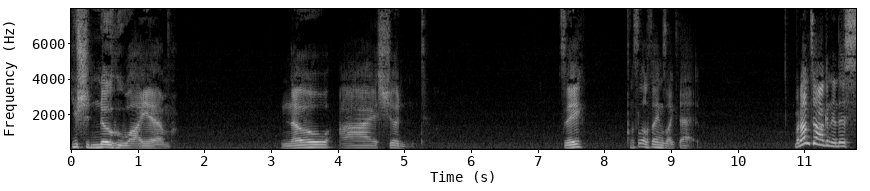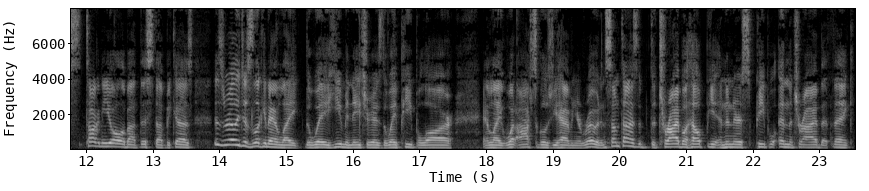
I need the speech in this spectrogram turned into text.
you should know who I am. No, I shouldn't. See? It's little things like that. But I'm talking to this talking to you all about this stuff because this is really just looking at like the way human nature is, the way people are, and like what obstacles you have in your road. And sometimes the, the tribe will help you, and then there's people in the tribe that think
